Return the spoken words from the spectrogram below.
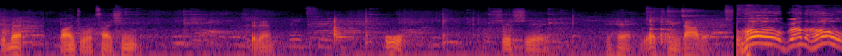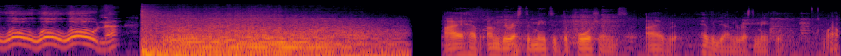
Go back. 白灼菜心. Sit in. 哦，谢谢，嘿嘿，也挺大的。 Whoa, brother, whoa, whoa, whoa, whoa, now. I have underestimated the portions. I've heavily underestimated. Wow.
